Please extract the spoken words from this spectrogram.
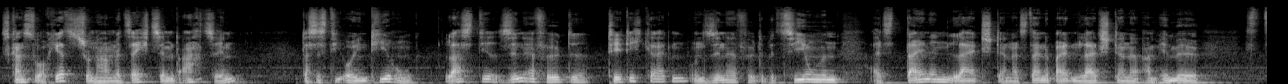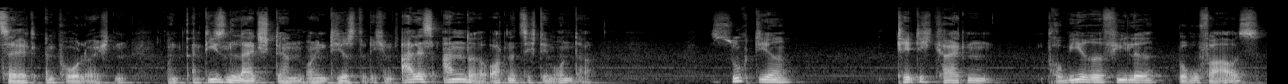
Das kannst du auch jetzt schon haben mit 16, mit 18. Das ist die Orientierung. Lass dir sinnerfüllte Tätigkeiten und sinnerfüllte Beziehungen als deinen Leitstern, als deine beiden Leitsterne am Himmelszelt emporleuchten. Und an diesen Leitsternen orientierst du dich und alles andere ordnet sich dem unter. Such dir Tätigkeiten, probiere viele Berufe aus,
